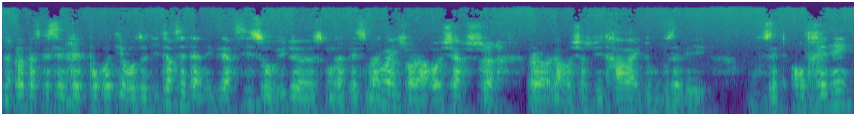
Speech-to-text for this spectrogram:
Ouais, Parce que c'était pour redire aux auditeurs, c'était un exercice au vu de ce qu'on a fait ce matin Oui. sur la recherche, euh, la recherche du travail. Donc vous avez, vous êtes entraîné,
